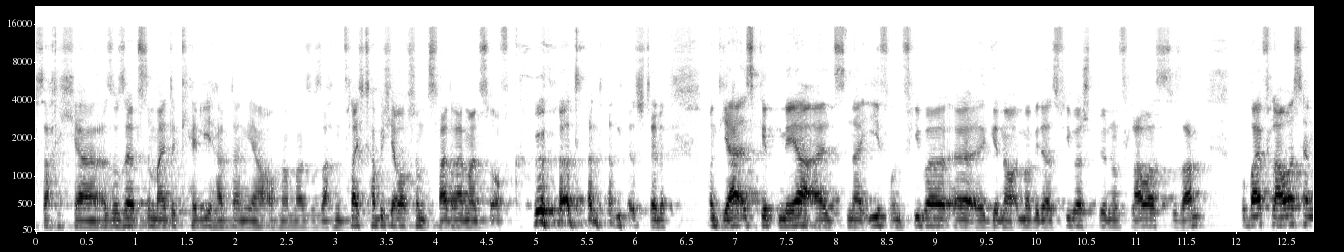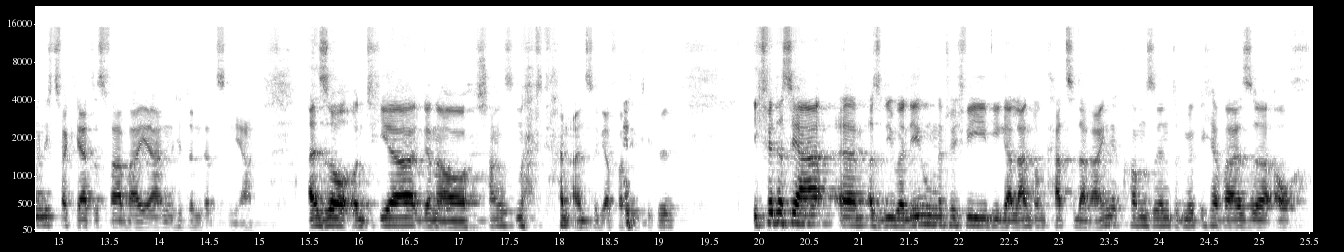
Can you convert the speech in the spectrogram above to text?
sage ich ja, also selbst eine Meinte Kelly hat dann ja auch nochmal so Sachen. Vielleicht habe ich ja auch schon zwei, dreimal zu oft gehört an, an der Stelle. Und ja, es gibt mehr als naiv und Fieber, äh, genau, immer wieder das Fieber spüren und Flowers zusammen. Wobei Flowers ja noch nichts Verkehrtes war, war ja ein Hit im letzten Jahr. Also, und hier, genau, Chancen hat kein einziger von den Titeln. Ich finde es ja, äh, also die Überlegung natürlich, wie, wie Galant und Katze da reingekommen sind, möglicherweise auch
